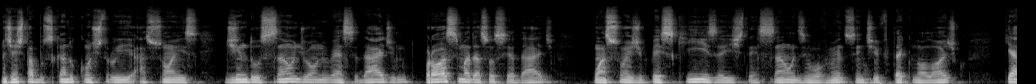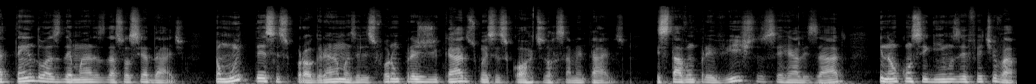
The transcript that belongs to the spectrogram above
a gente está buscando construir ações de indução de uma universidade muito próxima da sociedade, com ações de pesquisa e extensão, desenvolvimento científico e tecnológico que atendam às demandas da sociedade. Então, muitos desses programas eles foram prejudicados com esses cortes orçamentários. Estavam previstos ser realizados e não conseguimos efetivar.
